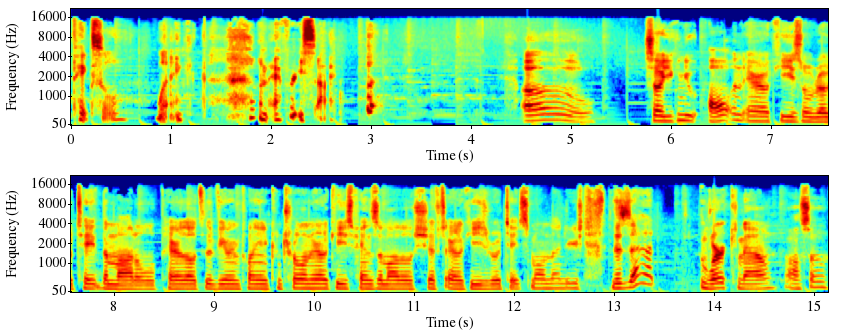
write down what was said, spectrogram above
pixel length on every side. Oh. So you can do Alt and arrow keys will rotate the model parallel to the viewing plane. Control and arrow keys pans the model. Shift arrow keys rotate small 90 degrees. Does that work now also?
